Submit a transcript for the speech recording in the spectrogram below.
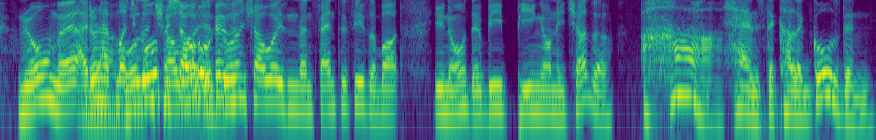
no man, I don't Yeah, have much golden gold shower to shower. Is, golden shower is when fantasies about you know they'll be peeing on each other. Aha! Hence the color golden.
